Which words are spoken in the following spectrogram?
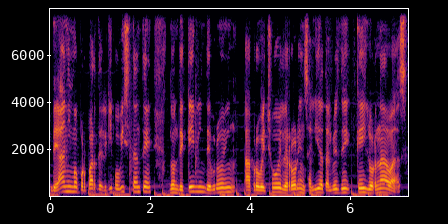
de ánimo por parte del equipo visitante, donde Kevin De Bruyne aprovechó el error en salida tal vez de Keylor Navas.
